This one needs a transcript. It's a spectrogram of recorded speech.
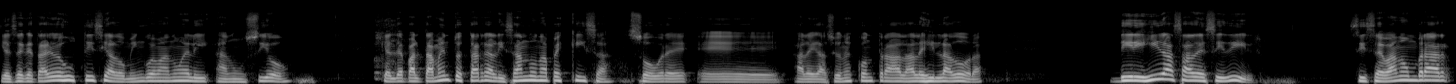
Y el secretario de Justicia, Domingo Emanueli, anunció que el departamento está realizando una pesquisa sobre eh, alegaciones contra la legisladora dirigidas a decidir si se va a nombrar,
